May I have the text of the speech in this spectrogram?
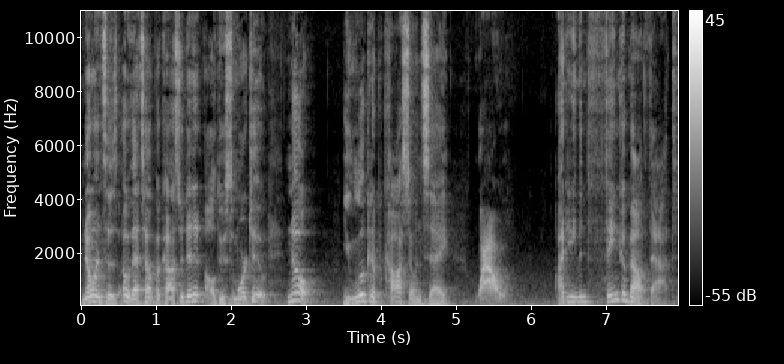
No one says, "Oh, that's how Picasso did it. I'll do some more too." No. You look at a Picasso and say, "Wow, I didn't even think about that.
